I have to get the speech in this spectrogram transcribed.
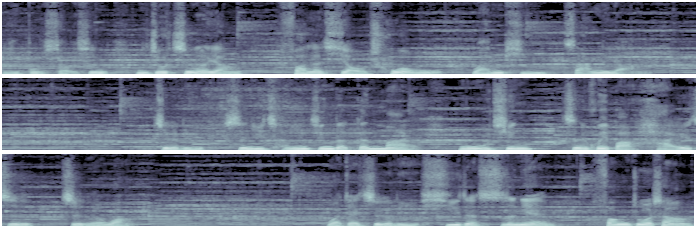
一不小心，你就这样犯了小错误，顽皮张扬。这里是你曾经的根脉，母亲怎会把孩子折望？我在这里吸着思念，方桌上。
